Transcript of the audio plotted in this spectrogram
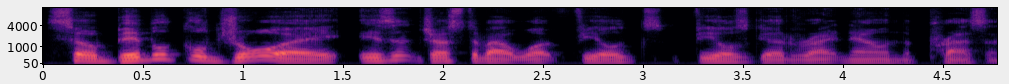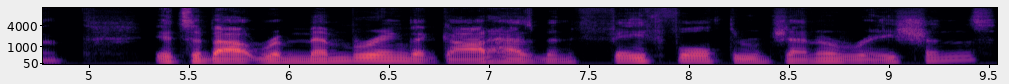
So biblical joy isn't just about what feels feels good right now in the present. It's about remembering that god has been faithful through generations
